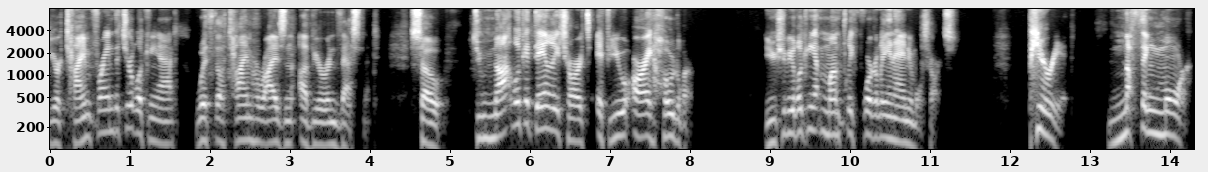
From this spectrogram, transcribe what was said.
your time frame that you're looking at with the time horizon of your investment. So do not look at daily charts if you are a hodler. You should be looking at monthly, quarterly, and annual charts. Period. Nothing more.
